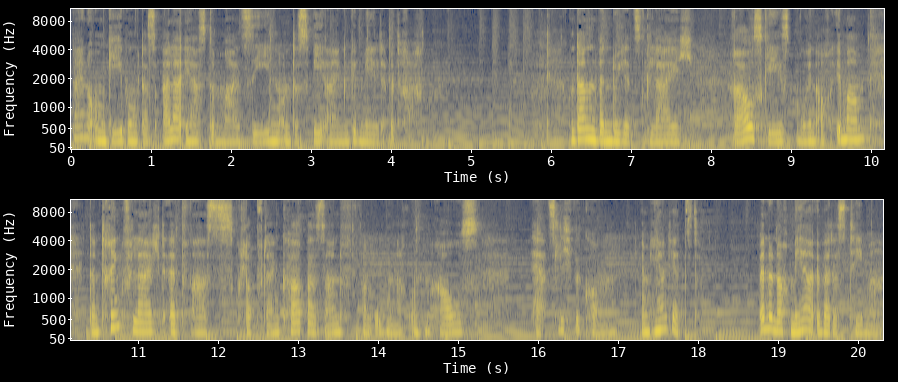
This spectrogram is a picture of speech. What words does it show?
deine Umgebung das allererste Mal sehen und es wie ein Gemälde betrachten. Und dann, wenn du jetzt gleich rausgehst, wohin auch immer, dann trink vielleicht etwas, klopf deinen Körper sanft von oben nach unten aus. Herzlich willkommen im Hier und Jetzt. Wenn du noch mehr über das Thema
